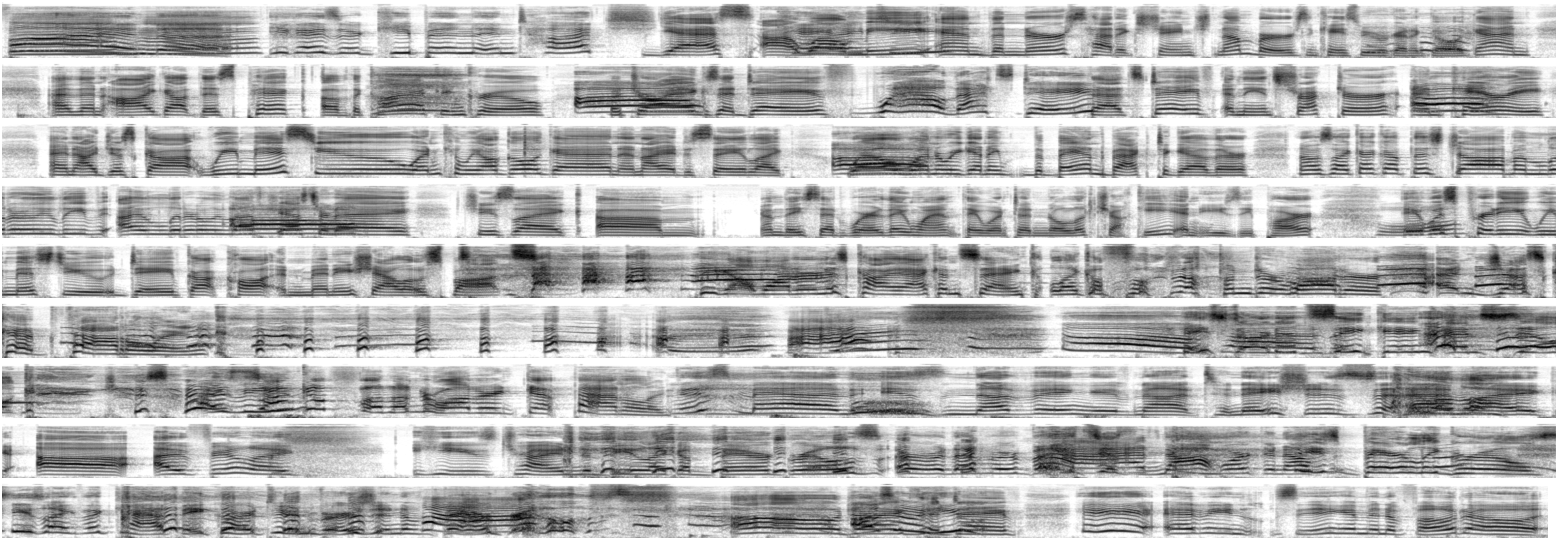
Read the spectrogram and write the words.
fun! Mhm. You guys are keeping in touch. Yes. Uh, well, me and the nurse had exchanged numbers in case we were going to go again. And then I got this pic of the kayaking crew dry Oh. eggs at Dave. Wow, that's Dave. That's Dave and the instructor and Oh. Carrie. And I just got, we miss you. When can we all go again? And I had to say like, well, Oh. when are we getting the band back together? And I was like, I got this job. I'm literally leave. I literally left Oh. yesterday. She's like, um, and they said where they went. They went to Nolichucky and Easy Part. It was pretty. We missed you. Dave got caught in many shallow spots. he got water in his kayak and sank like a foot underwater and just kept paddling. Oh, He started God. sinking and Silk just I sunk a foot underwater and kept paddling. This man is nothing if not tenacious and like uh I feel like he's trying to be like a Bear Grylls or whatever, but it's just not working out. He's barely grills. He's like the Cathy cartoon version of Bear Grylls. Oh, Dave, he, Dave. he, I mean, seeing him in a photo,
